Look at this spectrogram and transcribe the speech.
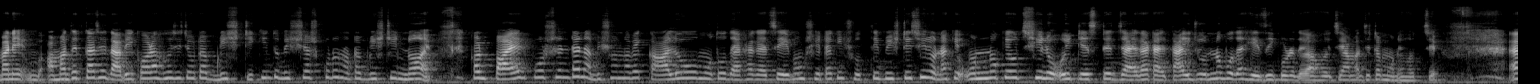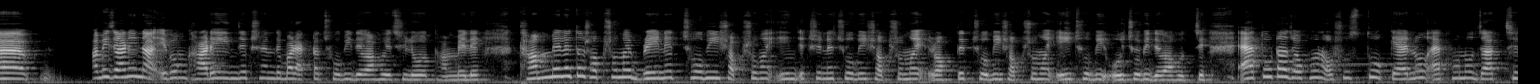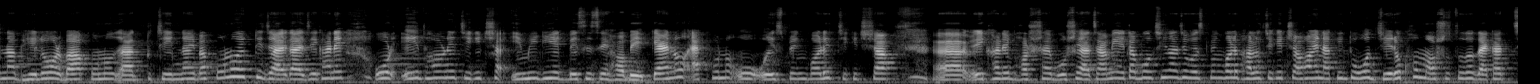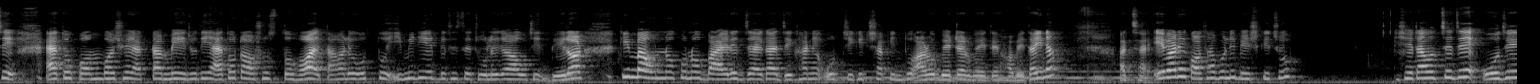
মানে আমাদের কাছে দাবি করা হয়েছে যে ওটা বৃষ্টি, কিন্তু বিশ্বাস করুন ওটা বৃষ্টি নয়। কারণ পায়ের পোর্শনটা না ভীষণভাবে কালো মতো দেখা গেছে এবং সেটা কি সত্যি বৃষ্টি ছিল নাকি অন্য কেউ ছিল ওই টেস্টের জায়গাটায়? তাই জন্য বোধহয় হেজি করে দেওয়া হয়েছে, আমার যেটা মনে হচ্ছে। আমি জানি না, এবং ঘাড়ে ইঞ্জেকশন দেবার একটা ছবি দেওয়া হয়েছিল থামমেলে থামমেলে তো সবসময় ব্রেনের ছবি, সবসময় ইঞ্জেকশনের ছবি, সবসময় রক্তের ছবি, সবসময় এই ছবি, ওই ছবি দেওয়া হচ্ছে। এতটা যখন অসুস্থ, কেন এখনও যাচ্ছে না ভেলোর বা কোনো চেন্নাই বা কোনো একটি জায়গায় যেখানে ওর এই ধরনের চিকিৎসা ইমিডিয়েট বেসিসে হবে? কেন এখনও ও ওয়েস্ট বেঙ্গলের চিকিৎসা এখানে ভরসায় বসে আছে? আমি এটা বলছি না যে ওয়েস্ট বেঙ্গলে ভালো চিকিৎসা হয় না, কিন্তু ও যেরকম অসুস্থতা দেখাচ্ছে এত কম বয়সের একটা মেয়ে যদি এতটা অসুস্থ হয়, তাহলে ওর তো ইমিডিয়েট বেসিসে চলে যাওয়া উচিত ভেলর কিংবা অন্য কোনো বাইরের জায়গা যেখানে ওর চিকিৎসা কিন্তু আরও বেটার ওয়েতে হবে, তাই না? আচ্ছা এবারে কথা বলি বেশ কিছু সেটা হচ্ছে যে ও যে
